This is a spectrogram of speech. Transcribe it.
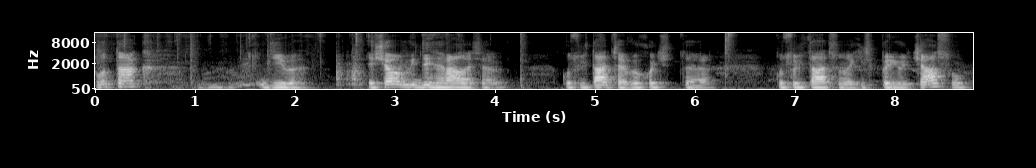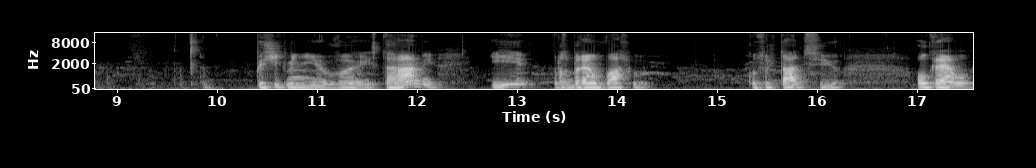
Отак, діви. Якщо вам відігралася консультація, ви хочете консультацію на якийсь період часу, пишіть мені в інстаграмі і розберемо вашу консультацію окремо.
